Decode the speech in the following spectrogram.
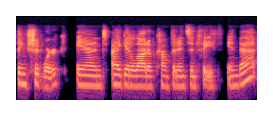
things should work and i get a lot of confidence and faith in that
